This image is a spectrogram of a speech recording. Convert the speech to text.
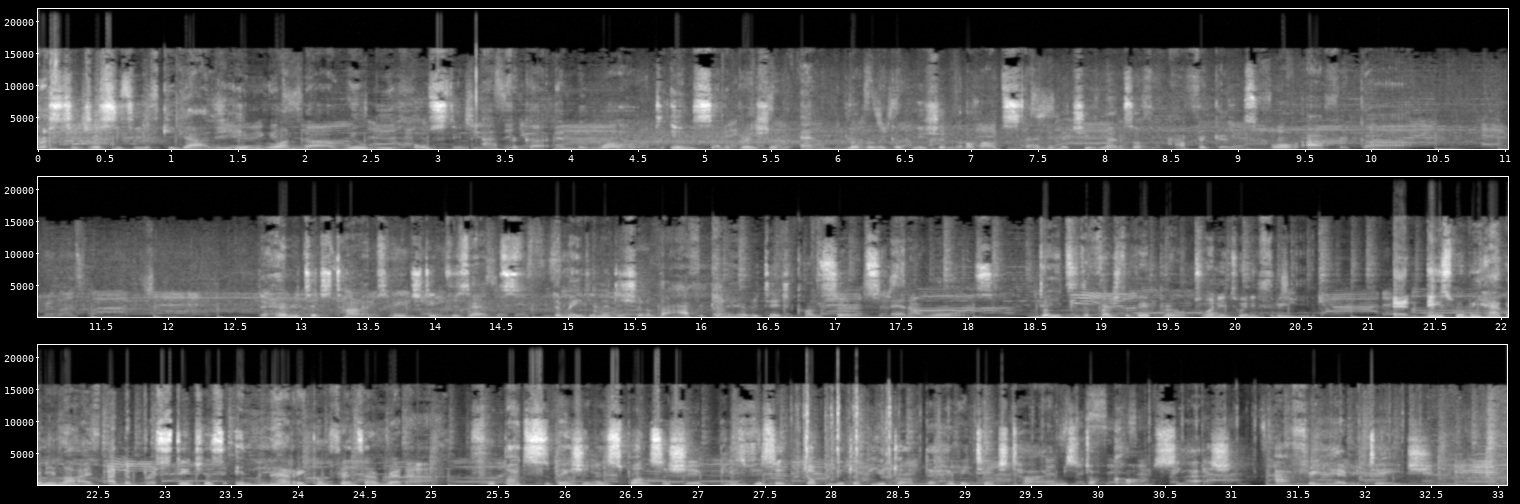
prestigious city of Kigali in Rwanda will be hosting Africa and the world in celebration and global recognition of outstanding achievements of Africans for Africa. The Heritage Times HT presents the maiden edition of the African Heritage Concerts and Awards. Date the 1st of April 2023. And this will be happening live at the prestigious Intare Conference Arena. For participation and sponsorship, please visit www.theheritagetimes.com slash afriheritage.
